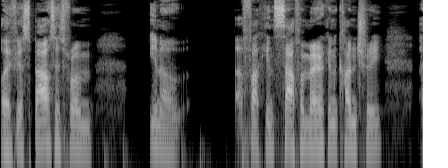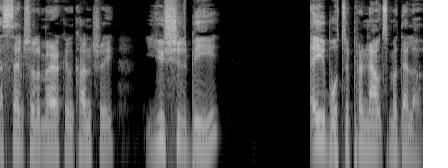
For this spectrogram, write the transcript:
or if your spouse is from, you know, a fucking South American country, a Central American country, you should be able to pronounce Modelo.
